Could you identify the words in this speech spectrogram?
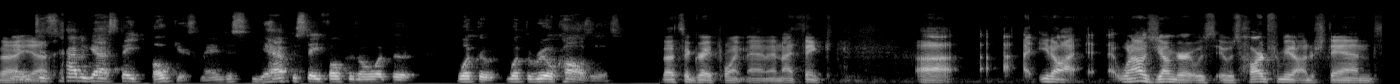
Uh, yeah. Just having guys stay focused, man. Just you have to stay focused on what the what the what the real cause is. That's a great point, man. And I think, uh, I, you know, I, when I was younger, it was it was hard for me to understand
